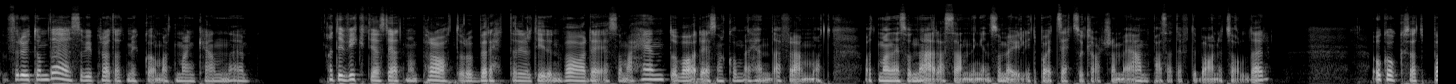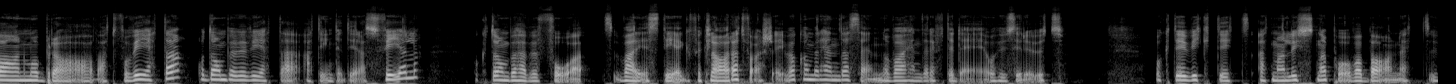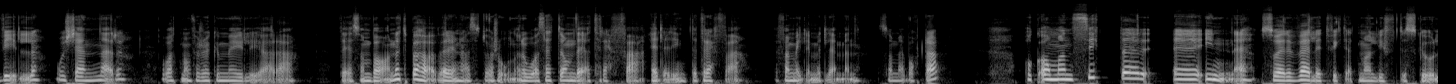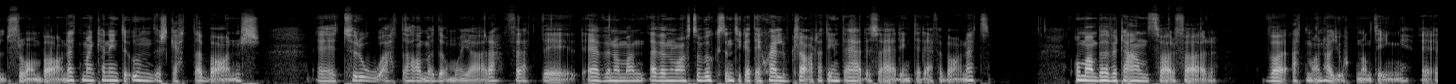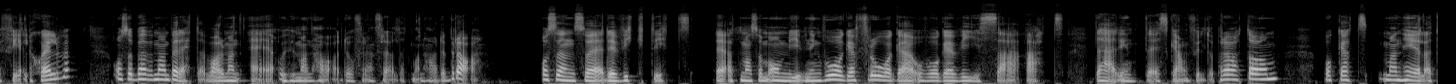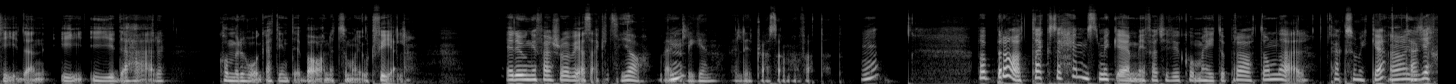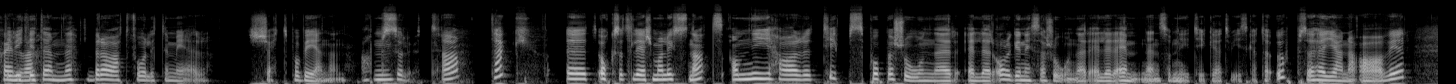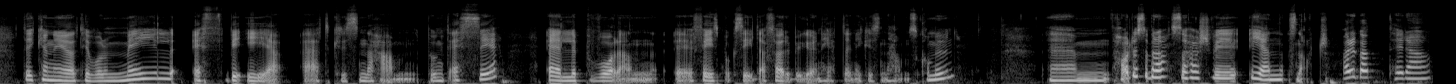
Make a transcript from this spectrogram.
förutom det så har vi pratat mycket om att man kan uh, att det viktigaste är att man pratar och berättar hela tiden vad det är som har hänt och vad det är som kommer hända framåt och att man är så nära sanningen som möjligt på ett sätt såklart som är anpassat efter barnets ålder. Och också att barn mår bra av att få veta och de behöver veta att det inte är deras fel och de behöver få varje steg förklarat för sig. Vad kommer hända sen och vad händer efter det och hur ser det ut? Och det är viktigt att man lyssnar på vad barnet vill och känner och att man försöker möjliggöra det som barnet behöver i den här situationen oavsett om det är att träffa eller inte träffa familjemedlemmen som är borta. Och om man sitter Eh, inne så är det väldigt viktigt att man lyfter skuld från barnet. Man kan inte underskatta barns eh, tro att det har med dem att göra. För att det, även, om man, även om man som vuxen tycker att det är självklart att det inte är det så är det inte det för barnet. Och man behöver ta ansvar för vad, att man har gjort någonting eh, fel själv. Och så behöver man berätta var man är och hur man har det och framförallt att man har det bra. Och sen så är det viktigt att man som omgivning vågar fråga och vågar visa att det här inte är skamfyllt att prata om och att man hela tiden i, i det här kommer ihåg att det inte är barnet som har gjort fel. Är det ungefär så vi har sagt? Ja, verkligen. Väldigt bra sammanfattat. Vad bra, tack så hemskt mycket Emmy för att vi fick komma hit och prata om det här. Tack så mycket. Ja, Tack jätteviktigt själva. ämne, bra att få lite mer kött på benen. Absolut. Ja, tack eh, Eh, också till er som har lyssnat. Om ni har tips på personer eller organisationer eller ämnen som ni tycker att vi ska ta upp så hör gärna av er. Det kan ni göra till vår mail fbe.kristinehamn.se eller på vår eh, Facebook-sida Förebyggarenheten i Kristinehamns kommun. Um, ha det så bra så hörs vi igen snart. Ha det gott. Hej då.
